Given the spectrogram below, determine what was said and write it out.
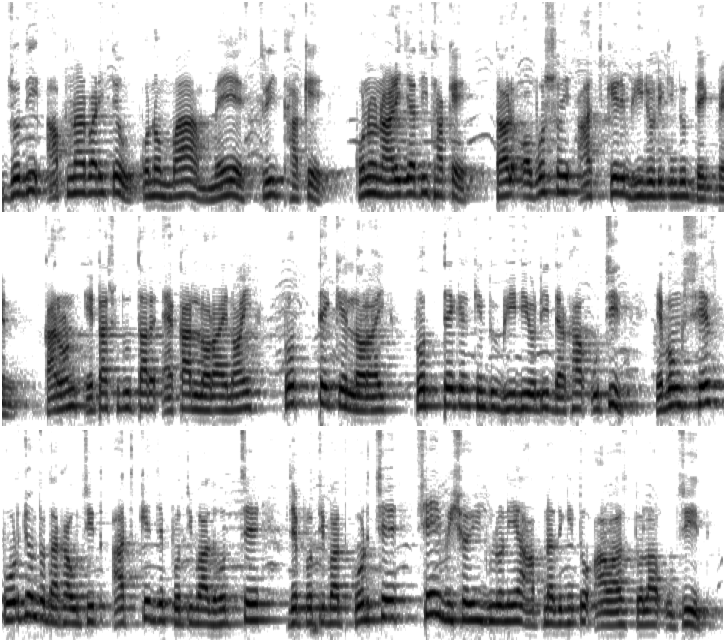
যদি আপনার বাড়িতেও কোনো মা, মেয়ে, স্ত্রী থাকে, কোনো নারী জাতি থাকে, তাহলে অবশ্যই আজকের ভিডিওটি কিন্তু দেখবেন। কারণ এটা শুধু তার একার লড়াই নয়, প্রত্যেকের লড়াই, প্রত্যেকের কিন্তু ভিডিওটি দেখা উচিত এবং শেষ পর্যন্ত দেখা উচিত। আজকে যে প্রতিবাদ হচ্ছে, যে প্রতিবাদ করছে, সেই বিষয়গুলো নিয়ে আপনাদের কিন্তু আওয়াজ তোলা উচিত।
